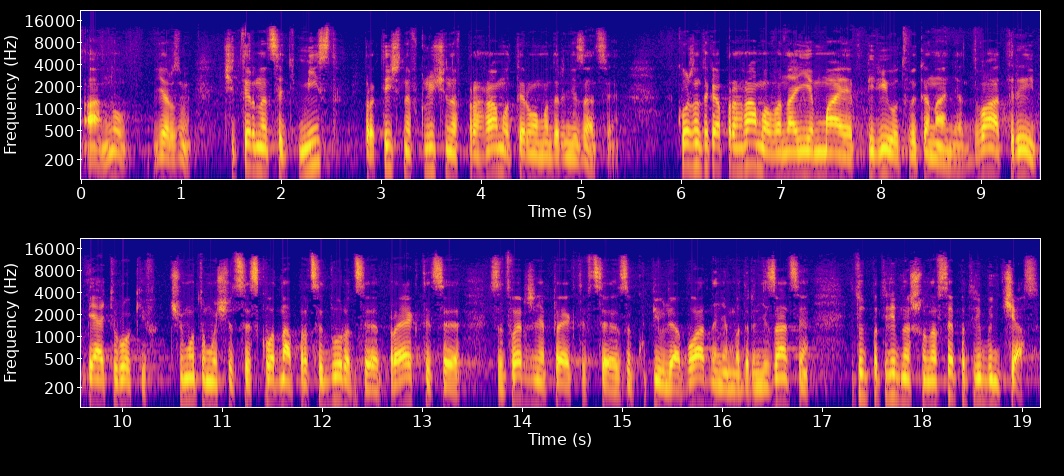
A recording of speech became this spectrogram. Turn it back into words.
а, ну, я розумію, 14 міст практично включено в програму термомодернізації. Кожна така програма вона є, має період виконання 2, 3, 5 років. Чому? Тому що це складна процедура, це проекти, це затвердження проєктів, це закупівля обладнання, модернізація. І тут потрібно, що на все потрібен час.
